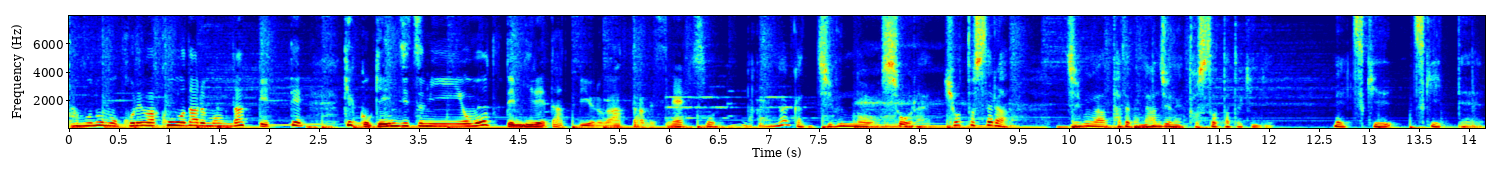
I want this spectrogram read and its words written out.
たものもこれはこうなるもんだって言って結構現実味を持って見れたっていうのがあったんですね。そうだからなんか自分の将来ひょっとしたら自分が例えば何十年年取った時に、ね、月月行って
